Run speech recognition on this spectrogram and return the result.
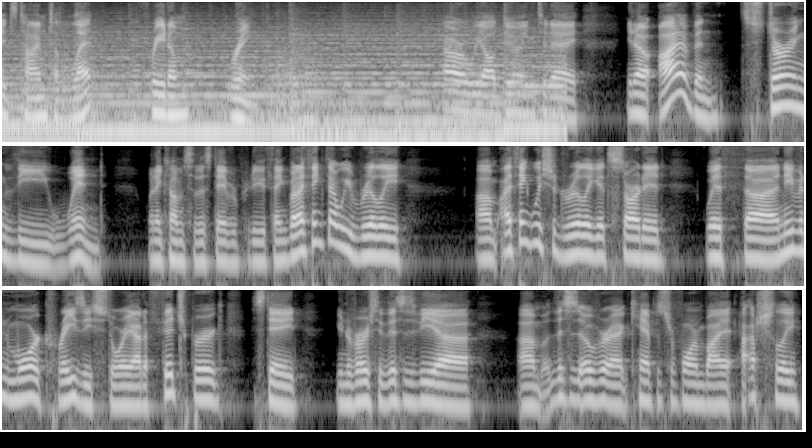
It's time to let freedom ring. How are we all doing today? You know, I have been stirring the wind when it comes to this David Perdue thing, but I think that we really, um, I think we should really get started with uh, an even more crazy story out of Fitchburg State University. This is via, um, this is over at Campus Reform by Ashley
